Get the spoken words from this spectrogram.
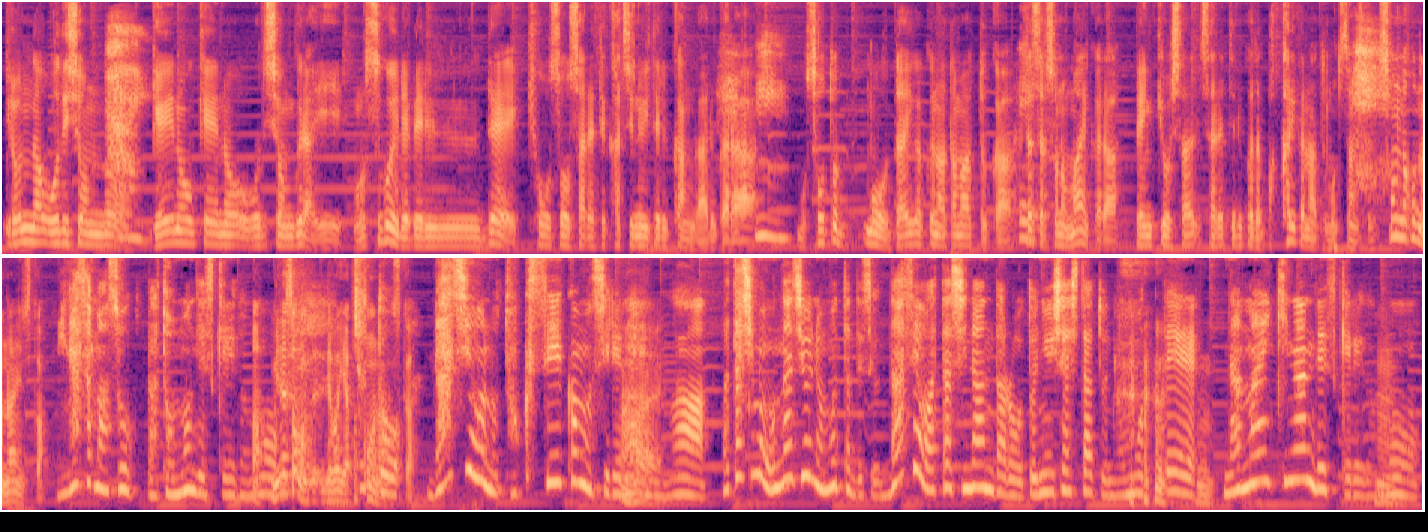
い、ろんなオーディションの、はい。芸能系のオーディションぐらい、ものすごいレベルで競争されて勝ち抜いてる感があるから、ええ。もう相当もう大学の頭とか、ええ。下手したらその前から勉強したされてる方ばっかりかなと思ってたんですけど、そんなことないんですか？皆様はそうだと思うんですけれどあ、も、皆さんもやっぱそうなんですか？ラジオの特性かもしれないのが、私も同じように思ったんですよ。なぜ私なんだろうと入社した後に思って、うん。生意気なんですけれども、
